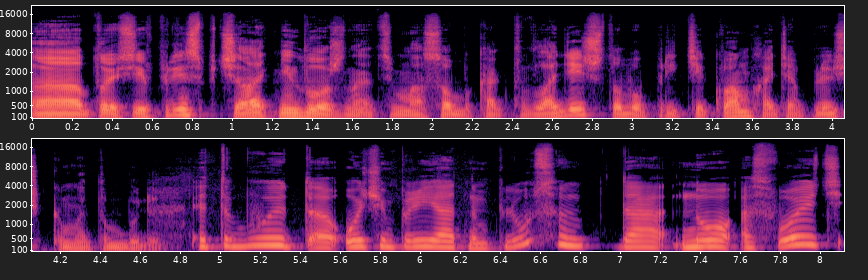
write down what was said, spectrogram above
А, то есть, и в принципе, человек не должен этим особо как-то владеть, чтобы прийти к вам, хотя плюсиком это будет. Это будет а, очень приятным плюсом, да, но освоить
